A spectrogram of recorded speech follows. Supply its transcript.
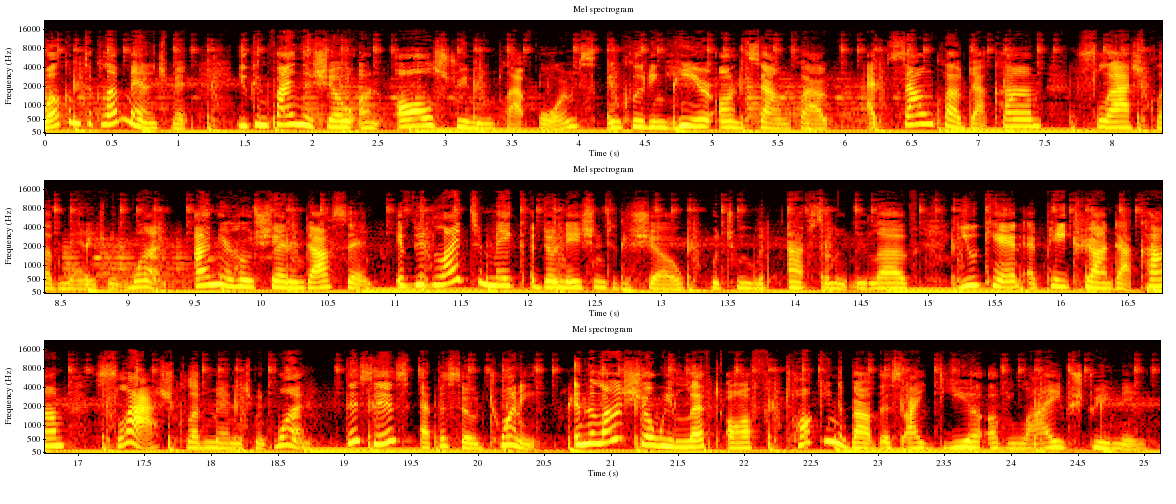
Welcome to Club Management. You can find the show on all streaming platforms, including here on SoundCloud at soundcloud.com slash clubmanagement1. I'm your host, Shannon Dawson. If you'd like to make a donation to the show, which we would absolutely love, you can at patreon.com slash clubmanagement1. This is episode 20. In the last show, we left off talking about this idea of live streaming,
